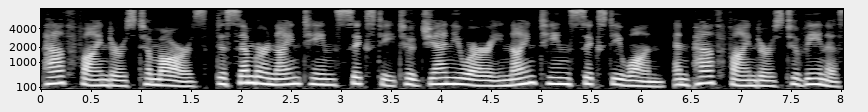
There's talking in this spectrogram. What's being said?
Pathfinders to Mars December 1960 to January 1961, and Pathfinders to Venus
